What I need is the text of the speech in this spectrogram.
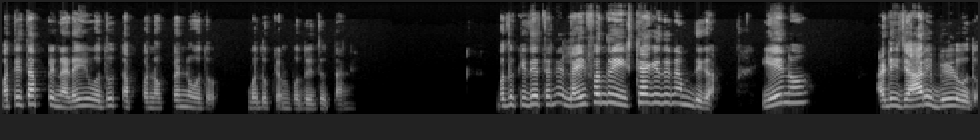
ಮತಿ ತಪ್ಪಿ ನಡೆಯುವುದು ತಪ್ಪನೊಪ್ಪೆನ್ನುವುದು ಬದುಕೆಂಬುದು ಇದು ತಾನೆ. ಬದುಕಿದೆ ತಾನೆ. ಲೈಫ್ ಅಂದ್ರೆ ಇಷ್ಟೇ ಆಗಿದೆ ನಮ್ದೀಗ. ಏನು? ಅಡಿ ಜಾರಿ ಬೀಳುವುದು.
